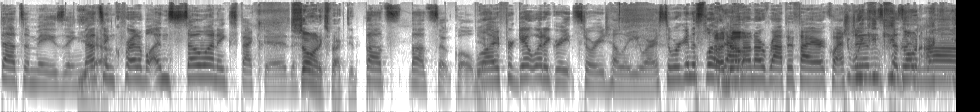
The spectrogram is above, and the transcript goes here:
That's amazing. That's incredible and so unexpected. So unexpected. That's that's so cool. Well, Yeah. I forget what a great storyteller you are. So we're gonna slow Uh, down no. on our rapid fire questions. keep 'cause going. I I- love,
